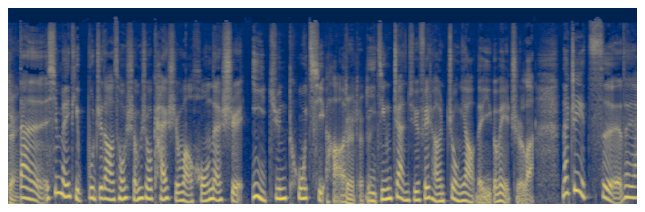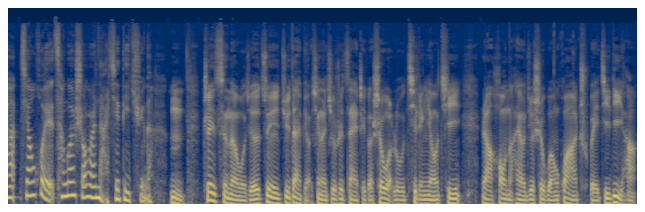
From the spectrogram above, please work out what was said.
对，但新媒体不知道从什么时候开始，网红呢是异军突起哈。对对对，已经占据非常重要的一个位置了。那这次大家将会参观首尔哪些地区呢？嗯，这次呢，我觉得最具代表性的就是在这个首尔路七零幺七，然后呢，还有就是文化储备基地哈，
